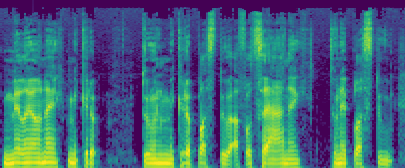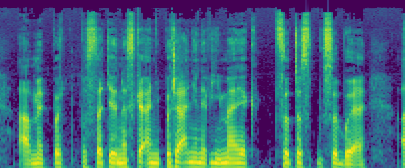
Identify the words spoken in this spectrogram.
V milionech mikro, tun mikroplastů a v oceánech tuny plastů. A my v podstatě dneska ani pořádně nevíme, jak, co to způsobuje. A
